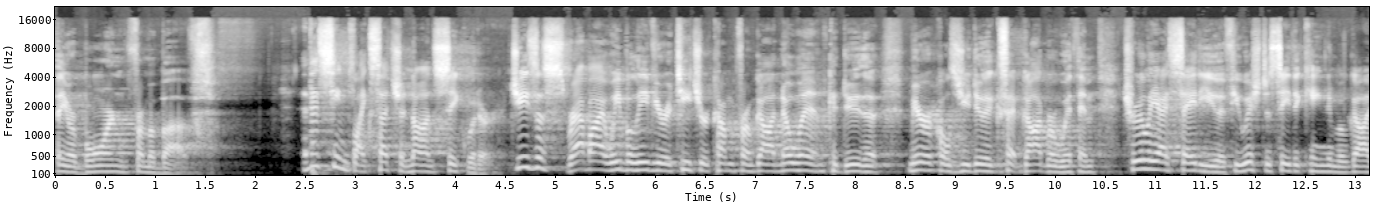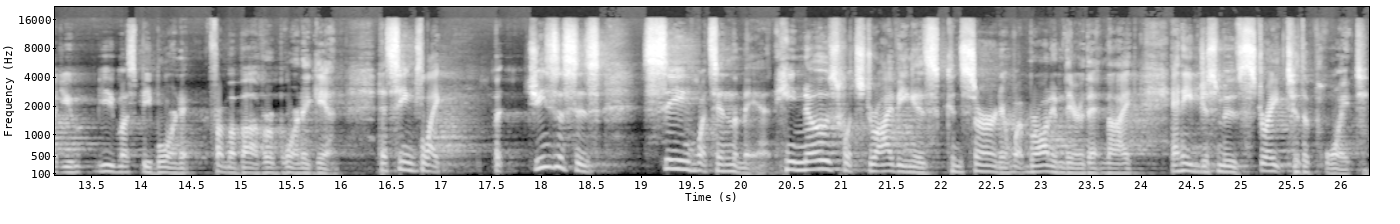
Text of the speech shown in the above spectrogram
they are born from above. And that seems like such a non sequitur. Jesus, Rabbi, we believe you're a teacher come from God. No one could do the miracles you do except God were with him. Truly I say to you, if you wish to see the kingdom of God, you, you must be born from above or born again. That seems like, but Jesus is seeing what's in the man. He knows what's driving his concern and what brought him there that night. And he just moves straight to the point.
